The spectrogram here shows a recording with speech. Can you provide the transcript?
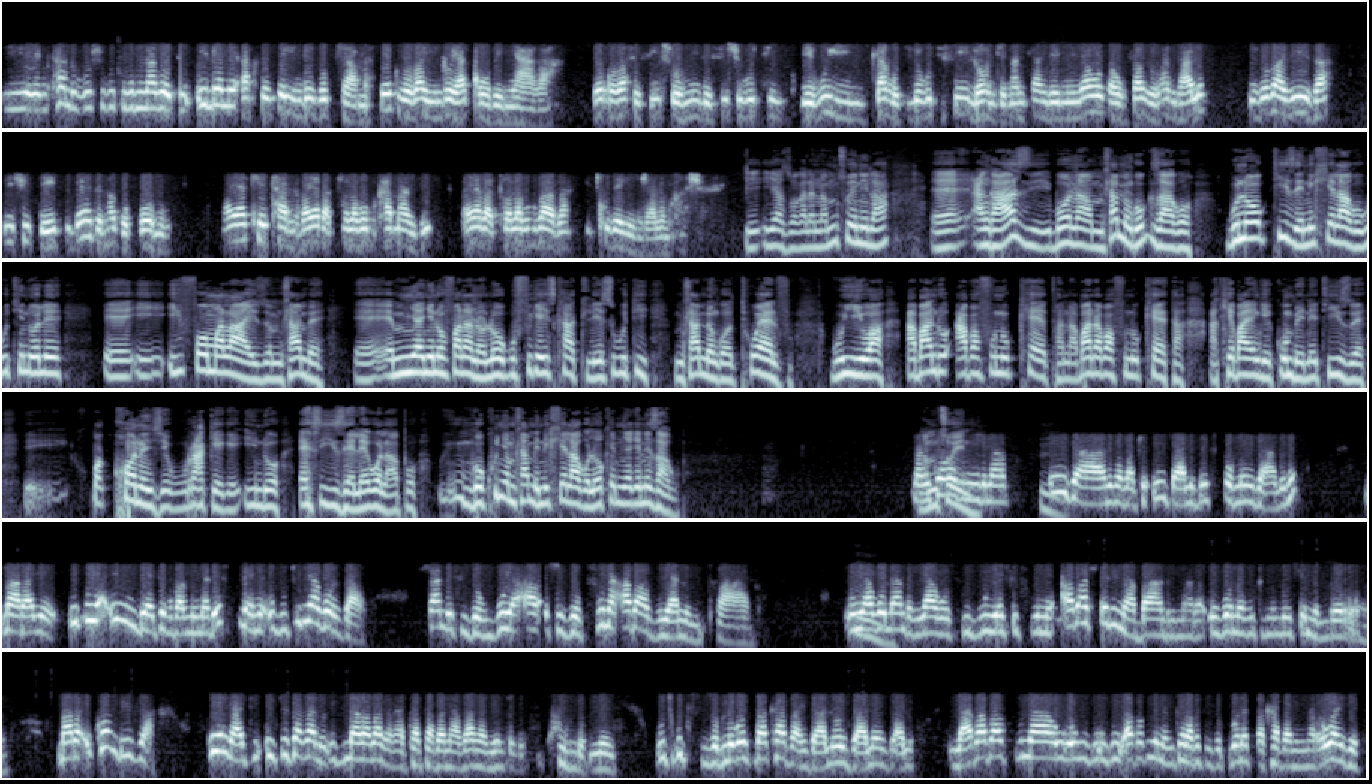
Iye ngithanda ukusho ukuthi kumna kwethu into le akusese yinto ezokujama sekuzoba yinto yaqobe nyaka njengoba sesiyihlomile sisho ukuthi bekuyihlangothi lokuthi siyilonje namhlanje ninyaka ozawusazoba njalo sizobabiza sisho idate beze ngazokubona ukuthi bayakhethana bayabathola bomkhamanzi bayabathola bobaba ichubeke njalo mhasha. Iyazwakala namthweni la. Eh angazi bona mhlambe ngokuzako kunokuthize nikuhlelako ukuthi into le eh iformalize mhlambe emnyanyeni ofana nalo kufike isikhathi lesi ukuthi mhlambe ngo12 kuyiwa abantu abafuna ukukhethwa nabantu abafuna ukukhetha akhe baye ngekumbeni ethizwe bakhona nje kurageke into esiyizeleko lapho. Ngokhunye mhlambe nikuhlelako lokho eminyakeni ezako? Namthweni lapho? Injalo babakhe injalo besifome njalo ne? Mara-ke ibuya ingibethe ngoba mina besiplene ukuthi unyaka ozawo mhlawumbe sizokubuya sizokufuna abavuya nomthwalo. Unyaka olandelako sibuye sifune abahleli nabantu mara ubone ukuthi umuntu uhleli nombereko mara ikhombisa kungathi intshisakalo ikulaba abangakathatha abantu abangakento kukhulu ngobuningi kuthi ukuthi sizokuloko sibakhava njalo njalo njalo. Laba abafuna abafuna nomthwalo abasizokubona sibakhava nini mara okwanje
